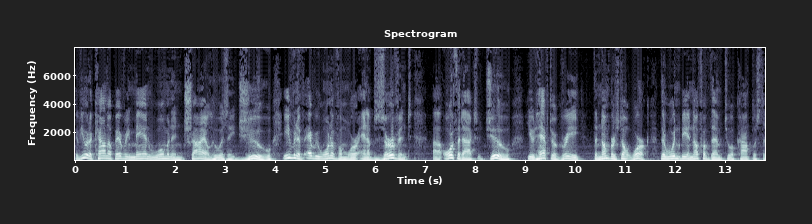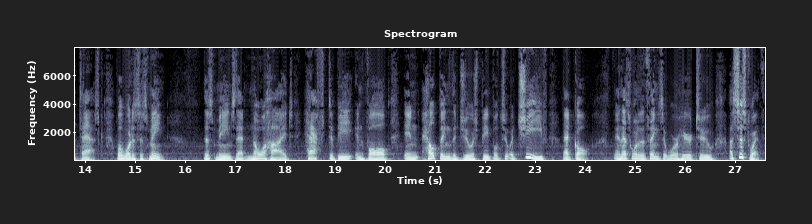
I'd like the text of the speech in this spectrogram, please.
if you were to count up every man, woman, and child who is a Jew, even if every one of them were an observant uh, Orthodox Jew, you'd have to agree the numbers don't work. There wouldn't be enough of them to accomplish the task. Well, what does this mean? This means that Noahides have to be involved in helping the Jewish people to achieve that goal. And that's one of the things that we're here to assist with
